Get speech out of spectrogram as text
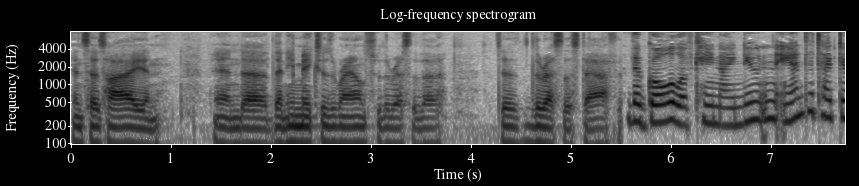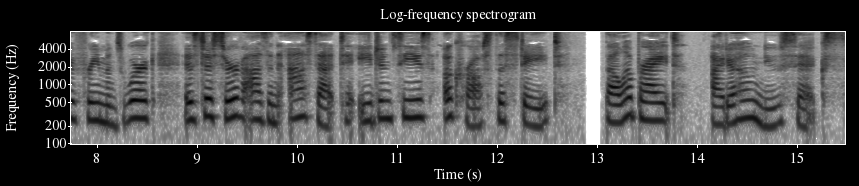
and says hi, and, and uh, then he makes his rounds through the rest of the to the rest of the staff. The goal of K9 Newton and Detective Freeman's work is to serve as an asset to agencies across the state. Bella Bright, Idaho News 6.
